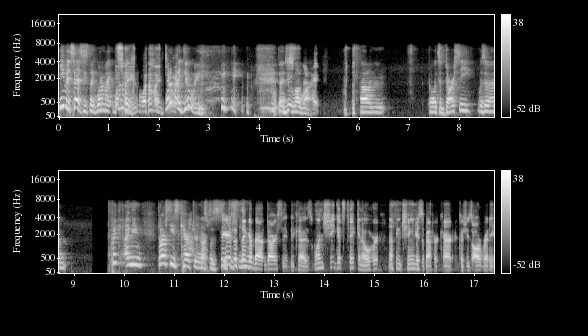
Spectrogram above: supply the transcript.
he even says he's like, "What am I? What it's am I like, doing? what am I doing? What am I doing?" I do Just love that. Um, oh, it's a Darcy was a quick. I mean, Darcy's character in this was. So here's the thing about Darcy, because when she gets taken over, nothing changes about her character because she's already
